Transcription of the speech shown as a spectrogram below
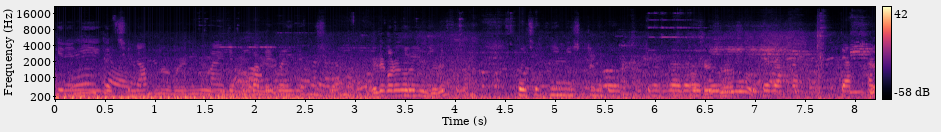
কিনে নিয়ে গেছিলাম। মানে যখন বাপের বাড়ি যাচ্ছিলাম। বলছে কী মিষ্টি নেব? তোমার দাদা ভাই ওই মিষ্টিটা দেখা দেখাল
